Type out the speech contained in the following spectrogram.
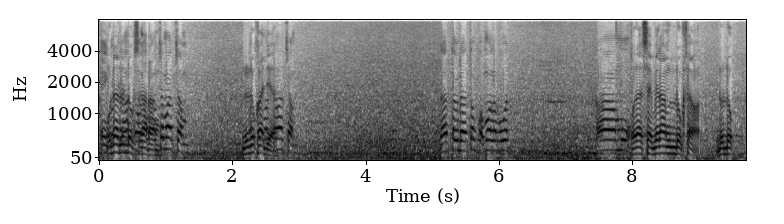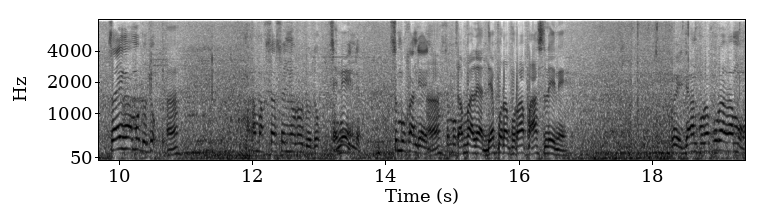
Eh, Udah duduk sekarang. Macam-macam. Duduk Nggak usah aja. Macam-macam. Datang-datang kok malah buat kamu. Udah saya bilang duduk sama. Duduk. Saya nggak mau duduk. Hah? Malah maksa saya nyuruh duduk. Sembuhin Ini- dia. Sembuhkan dia ini. Hah? Sembuhkan. Coba lihat dia pura-pura apa asli nih. Woi, jangan pura-pura kamu.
